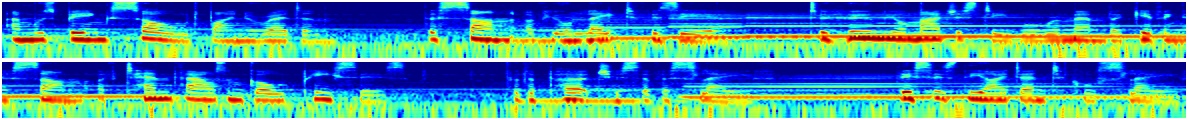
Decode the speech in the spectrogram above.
and was being sold by Noureddin, the son of your late vizier, to whom your majesty will remember giving a sum of 10,000 gold pieces for the purchase of a slave. This is the identical slave,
